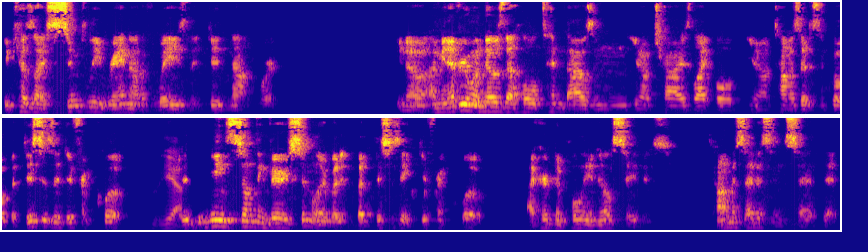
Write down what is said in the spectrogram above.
because I simply ran out of ways that did not work. You know, I mean, everyone knows that whole 10,000, you know, tries light bulb, you know, Thomas Edison quote, but this is a different quote. Yeah. It means something very similar, but it, but this is a different quote. I heard Napoleon Hill say this. Thomas Edison said that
